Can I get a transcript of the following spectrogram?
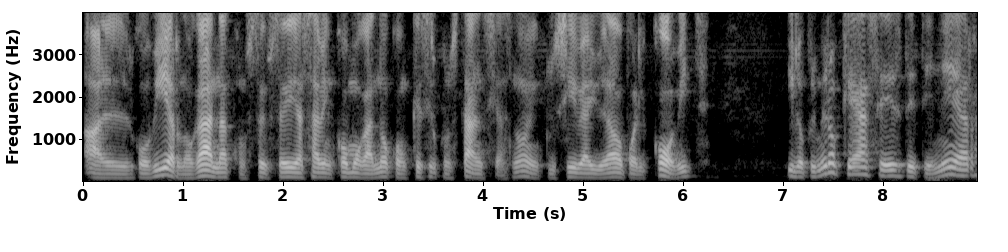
al gobierno, gana, ustedes, ustedes ya saben cómo ganó, con qué circunstancias, ¿no? inclusive ayudado por el COVID, y lo primero que hace es detener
